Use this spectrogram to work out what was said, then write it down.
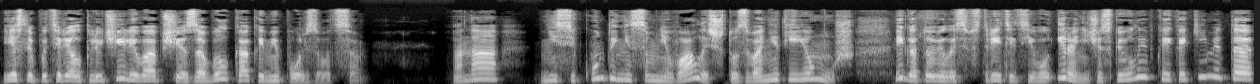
если потерял ключи или вообще забыл, как ими пользоваться. Она ни секунды не сомневалась, что звонит ее муж, и готовилась встретить его иронической улыбкой и какими-то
